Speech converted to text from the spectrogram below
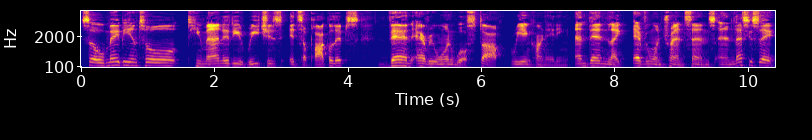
So maybe until humanity reaches its apocalypse, then everyone will stop reincarnating, and then like everyone transcends. And let's just say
